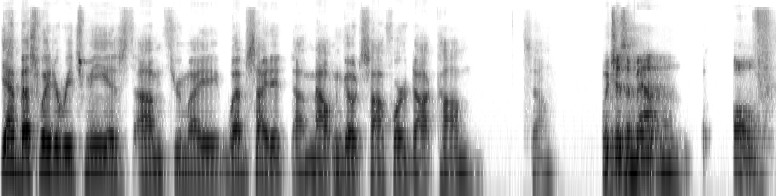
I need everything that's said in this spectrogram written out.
Yeah, best way to reach me is um, through my website at uh, mountaingoatsoftware.com. So, which is a mountain of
